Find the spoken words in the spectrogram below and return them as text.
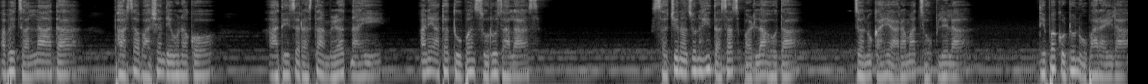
अभे चल ना आता. फारसा भाषण देऊ नको. आधीच रस्ता मिळत नाही. आणि आता तू पण सुरू झालास. सचिन अजूनही तसाच पडला होता. जणू काही आरामात झोपलेला. दीपक उठून उभा राहिला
